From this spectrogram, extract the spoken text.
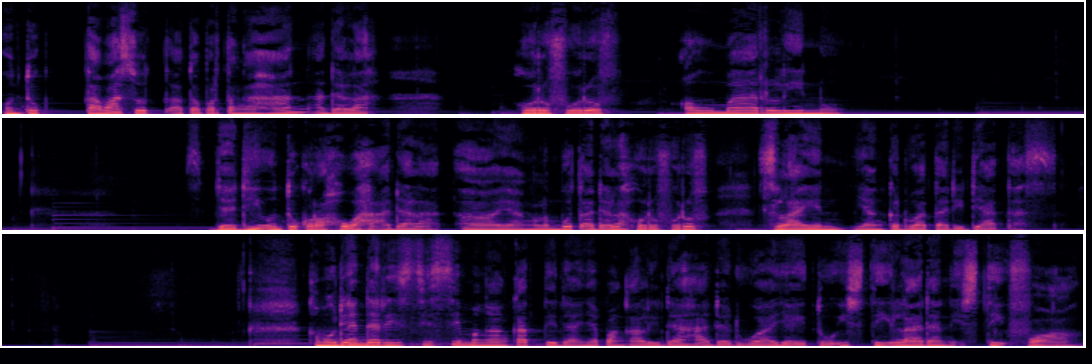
Untuk tawasud atau pertengahan adalah huruf-huruf Umar Linu. Jadi untuk rohwah adalah uh, yang lembut adalah huruf-huruf selain yang kedua tadi di atas. Kemudian dari sisi mengangkat tidaknya pangkal lidah ada dua yaitu istilah dan istighfal.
